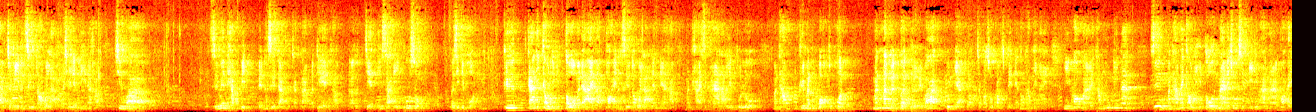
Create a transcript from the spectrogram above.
ครับจะมีหนังสือนอกเวลาไม่ใช่เล่มนี้นะครับ ชื่อว่า Seven Habits เป็นหนังสือดังจากต่างประเทศครับเอ่อเจ็ดนิสัยผู้ทรงประสิทธิผล คือการที่เกาหลีโตมาได้ครับเพราะไอ้หนังสือนอกเวลาเล่มเนี้ยครับมันขาย 15 ล้านเล่มทั่วโลกมันทำคือมันบอกทุกคน มันมันเหมือนเปิดเผยว่าคุณอยากจะประสบความสำเร็จเนี่ยต้องทำยังไง มีเป้าหมายทำนู่นนี่นั่น ซึ่งมันทำให้เกาหลีโตขึ้นมาในช่วง 10 ปีที่ผ่านมาเพราะไอ้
